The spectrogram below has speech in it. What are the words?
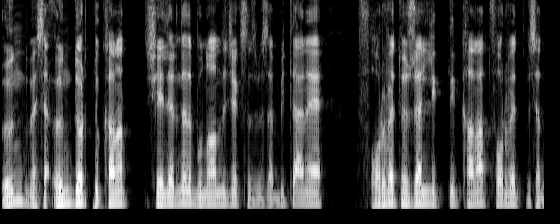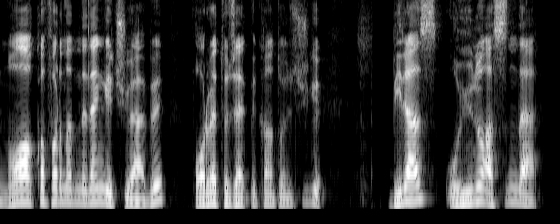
ön mesela ön dörtlü kanat şeylerinde de bunu anlayacaksınız. Mesela bir tane forvet özellikli kanat forvet mesela Noah Okafor'un adı neden geçiyor abi? Forvet özellikli kanat oyuncusu çünkü biraz oyunu aslında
